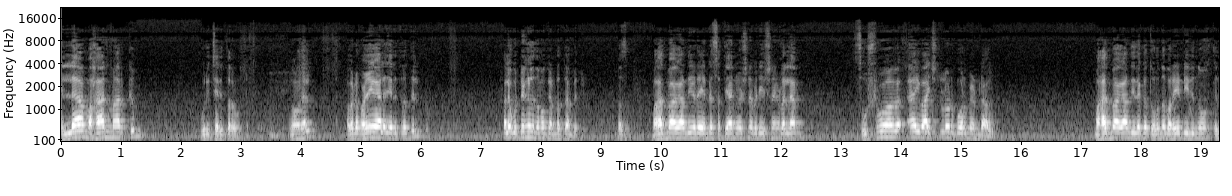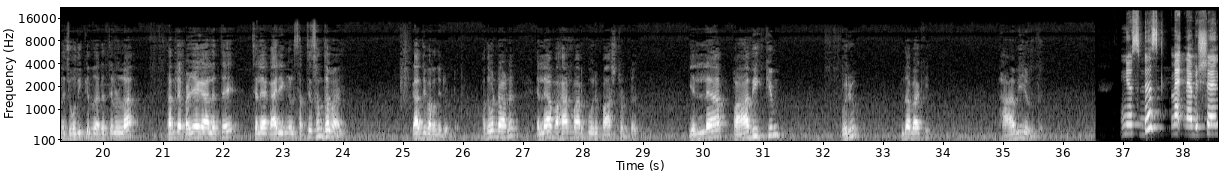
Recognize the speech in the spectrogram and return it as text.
എല്ലാ മഹാന്മാർക്കും ഒരു ചരിത്രമുണ്ട്. എന്ന് പറഞ്ഞാൽ അവരുടെ പഴയകാല ചരിത്രത്തിൽ പല കുറ്റങ്ങളും നമുക്ക് കണ്ടെത്താൻ പറ്റും. മഹാത്മാഗാന്ധിയുടെ എന്റെ സത്യാന്വേഷണ പരീക്ഷണങ്ങളെല്ലാം സൂക്ഷ്മമായി വായിച്ചിട്ടുള്ളവർക്ക് ഓർമ്മയുണ്ടാവും. മഹാത്മാഗാന്ധി ഇതൊക്കെ തുറന്നു പറയേണ്ടിയിരുന്നു എന്ന് ചോദിക്കുന്ന തരത്തിലുള്ള തന്റെ പഴയകാലത്തെ ചില കാര്യങ്ങൾ സത്യസന്ധമായി ഗാന്ധി പറഞ്ഞിട്ടുണ്ട്. അതുകൊണ്ടാണ് എല്ലാ മഹാന്മാർക്കും ഒരു പാസ്റ്റ് ഉണ്ട്. എല്ലാ പാപിക്കും ഒരു എന്താ ബാക്കി? ഭാവിയുണ്ട്. News desk മെഗ്നവിഷൻ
